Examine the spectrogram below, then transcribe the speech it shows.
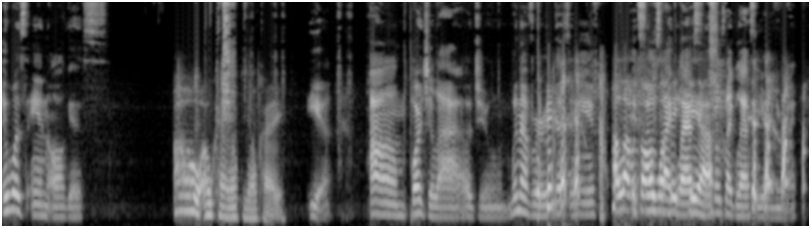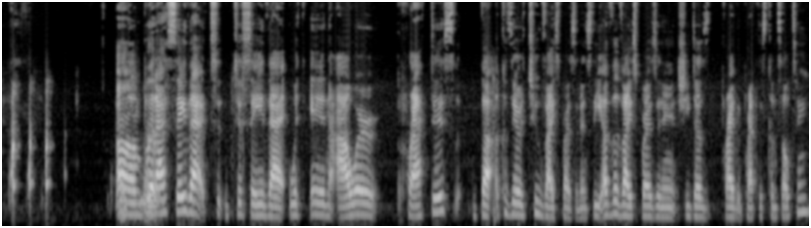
It was in August. Oh, okay, okay, okay. Yeah. Um, or July or June, whenever. It doesn't mean Hello, it it's all feels like big last. yeah. It feels like last year anyway. um, but I say that to, to say that within our practice, because there are two vice presidents. The other vice president, she does private practice consulting,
